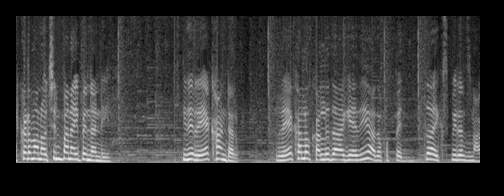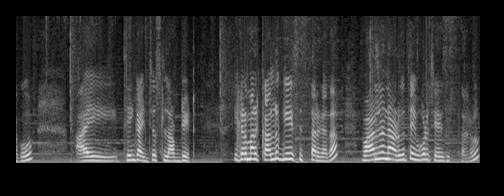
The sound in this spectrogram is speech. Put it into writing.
ఇక్కడ మనం వచ్చిన పని అయిపోయిందండి. ఇది రేఖ అంటారు. రేఖలో కళ్ళు తాగేది అదొక పెద్ద ఎక్స్పీరియన్స్ నాకు. I think I just loved it ఇక్కడ మనకి కళ్ళు గీసిస్తారు కదా. వాళ్ళని అడిగితే ఇవి కూడా చేసిస్తారు.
